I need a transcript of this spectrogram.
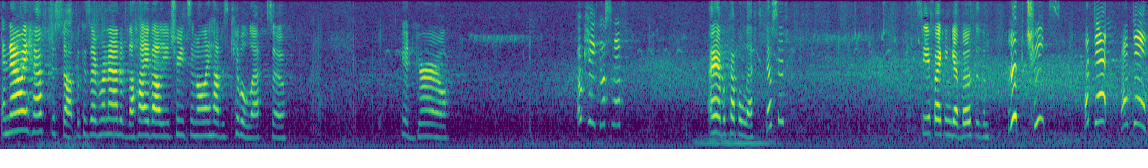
And now I have to stop because I've run out of the high value treats and all I have is kibble left, so. Good girl. Okay, go sniff. I have a couple left. Go sniff. See if I can get both of them. Look, treats. What that? Right there.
